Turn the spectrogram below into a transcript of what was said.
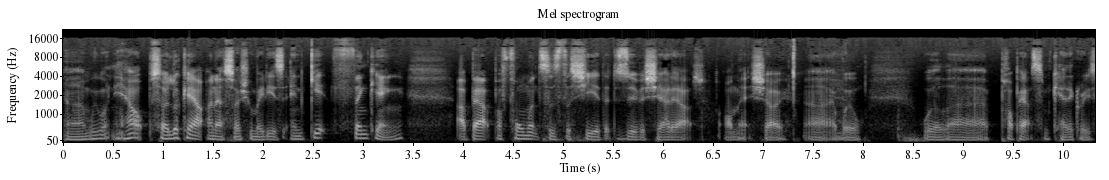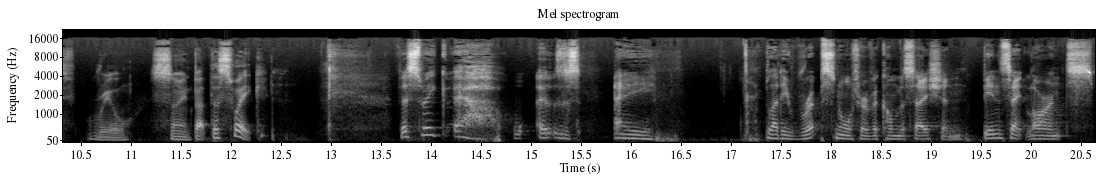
Um, we want your help. So look out on our social medias and get thinking about performances this year that deserve a shout out on that show. Uh, and we'll we'll uh, pop out some categories real soon. But this week, This week, uh, it was a bloody rip snorter of a conversation. Ben St. Lawrence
